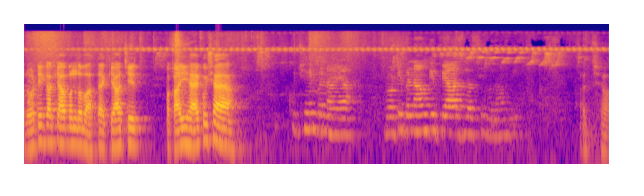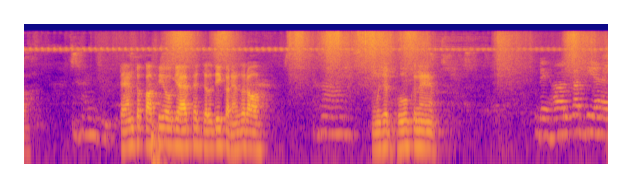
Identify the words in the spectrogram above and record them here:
रोटी का क्या बंदोबस्त है? क्या चीज़ पकाई है कुछ है? कुछ नहीं बनाया। रोटी बनाऊँगी प्याज लस्सी बनाऊँगी। अच्छा। हाँ टाइम तो काफ़ी हो गया है फिर जल्दी करें ज़रा। हाँ। मुझे भूख ने बेहाल कर दिया है।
